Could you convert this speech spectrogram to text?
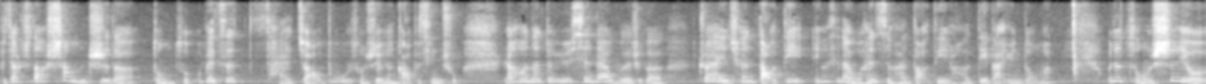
比较知道上肢的动作，我每次踩脚步总是有点搞不清楚。然后呢，对于现代舞的这个转一圈倒地，因为现在我很喜欢倒地，然后地板运动嘛。我就总是有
